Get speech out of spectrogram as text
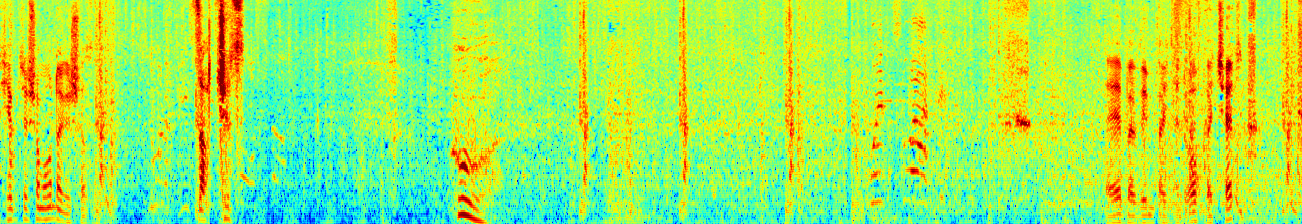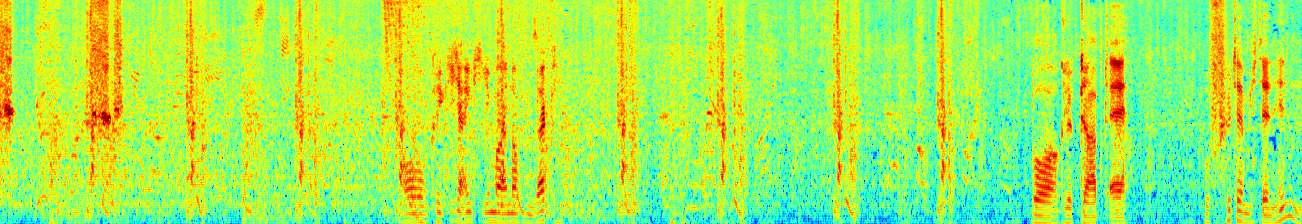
Ich hab dich schon mal runtergeschossen. So, tschüss. Puh. Hä, bei wem war ich denn drauf? Bei Chat? Oh, krieg ich eigentlich immer einen auf den Sack? Boah, Glück gehabt, ey. Wo führt er mich denn hin?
